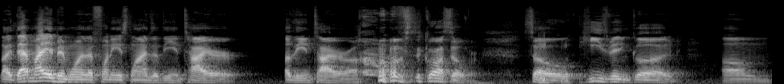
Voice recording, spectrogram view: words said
Like that might have been one of the funniest lines of the entire of the entire uh, the crossover. So mm-hmm. he's been good. Um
